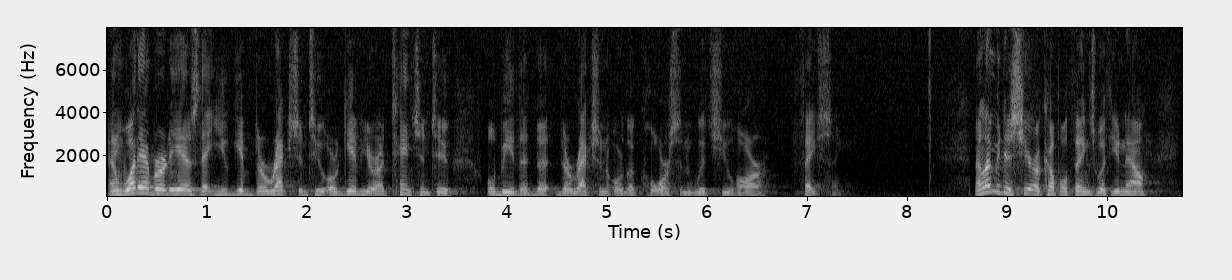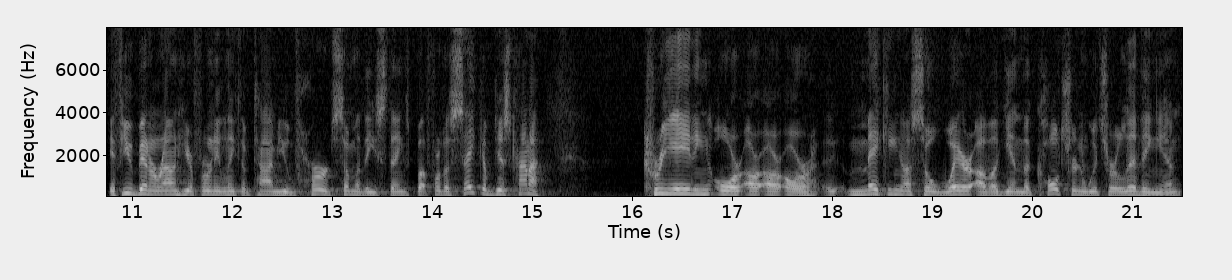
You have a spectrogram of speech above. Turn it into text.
And whatever it is that you give direction to or give your attention to will be the direction or the course in which you are facing. Now, let me just share a couple things with you. Now, if you've been around here for any length of time, you've heard some of these things, but for the sake of just kind of creating or, or, or, or uh, making us aware of, again, the culture in which we're living in,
